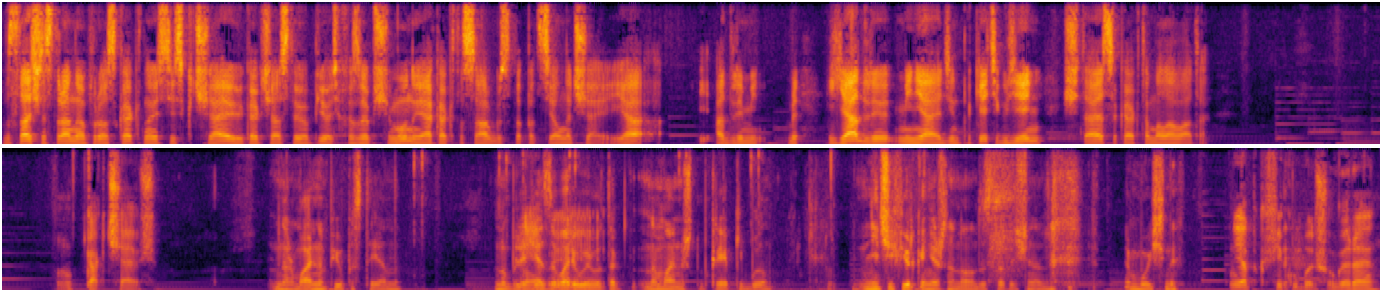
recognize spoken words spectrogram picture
Достаточно странный вопрос. Как относитесь к чаю и как часто его пьете? Хз почему, но я как-то с августа подсел на чай. Я... А для меня... Я для меня один пакетик в день считается как-то маловато. Как чай вообще? Нормально, пью постоянно. Ну, блядь, Нет, я завариваю э, его так нормально, чтобы крепкий был. Не чефир, конечно, но достаточно мощный. Я по кофейку больше угораю.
